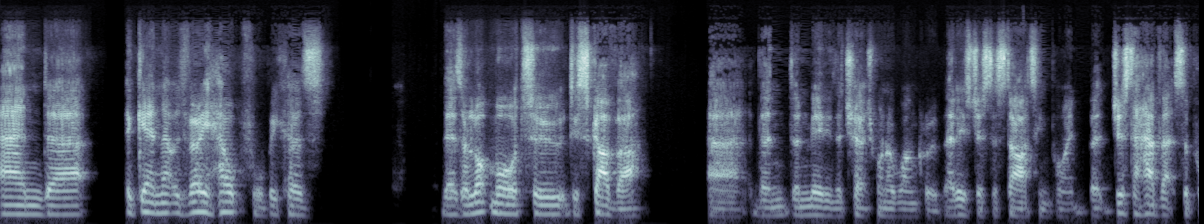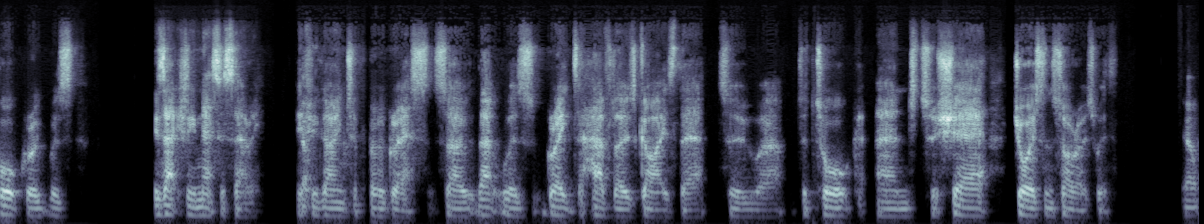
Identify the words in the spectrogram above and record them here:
and uh, again that was very helpful because there's a lot more to discover uh, than than merely the Church 101 group. That is just a starting point, but just to have that support group was is actually necessary if yep. you're going to progress. So that was great to have those guys there to uh, to talk and to share joys and sorrows with. Yeah.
